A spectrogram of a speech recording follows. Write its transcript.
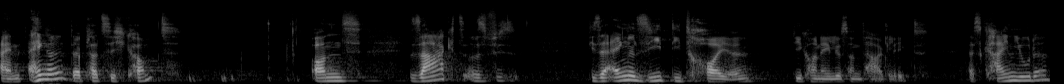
einen Engel, der plötzlich kommt und sagt, dieser Engel sieht die Treue, die Cornelius an den Tag legt. Er ist kein Jude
